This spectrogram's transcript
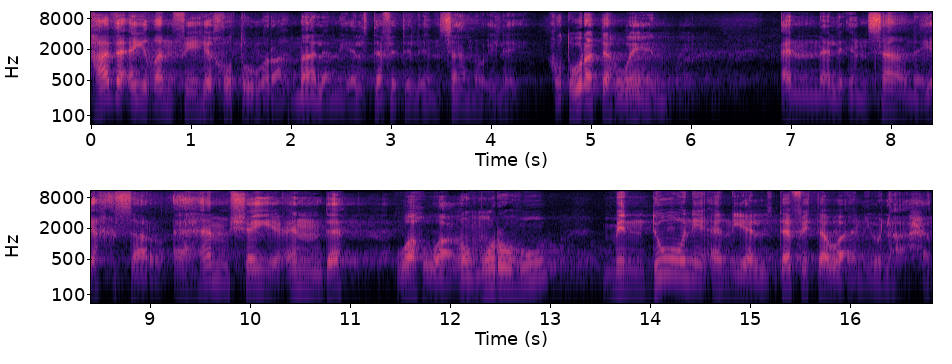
هذا أيضا فيه خطورة ما لم يلتفت الإنسان إليه. خطورته وين؟ أن الإنسان يخسر أهم شيء عنده وهو عمره من دون أن يلتفت وأن يلاحظ.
